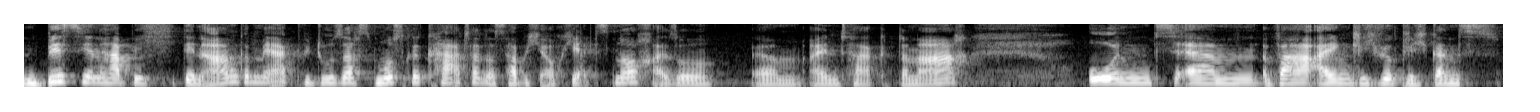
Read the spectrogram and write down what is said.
Ein bisschen habe ich den Arm gemerkt, wie du sagst, Muskelkater, das habe ich auch jetzt noch, also ähm, einen Tag danach. Und ähm, war eigentlich wirklich ganz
